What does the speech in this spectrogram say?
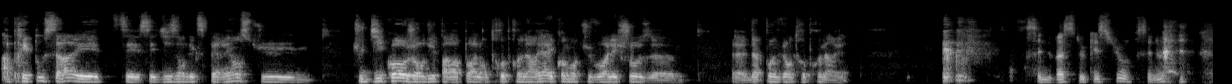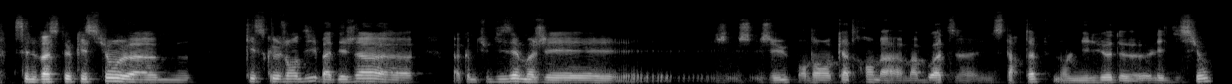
après tout ça et ces, ces 10 ans d'expérience, tu, tu dis quoi aujourd'hui par rapport à l'entrepreneuriat et comment tu vois les choses euh, d'un point de vue entrepreneurial? C'est une vaste question. C'est une, vaste question. Qu'est-ce que j'en dis? Bah Déjà, bah, comme tu disais, moi j'ai eu pendant 4 ans ma, boîte, euh, une start-up dans le milieu de l'édition.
